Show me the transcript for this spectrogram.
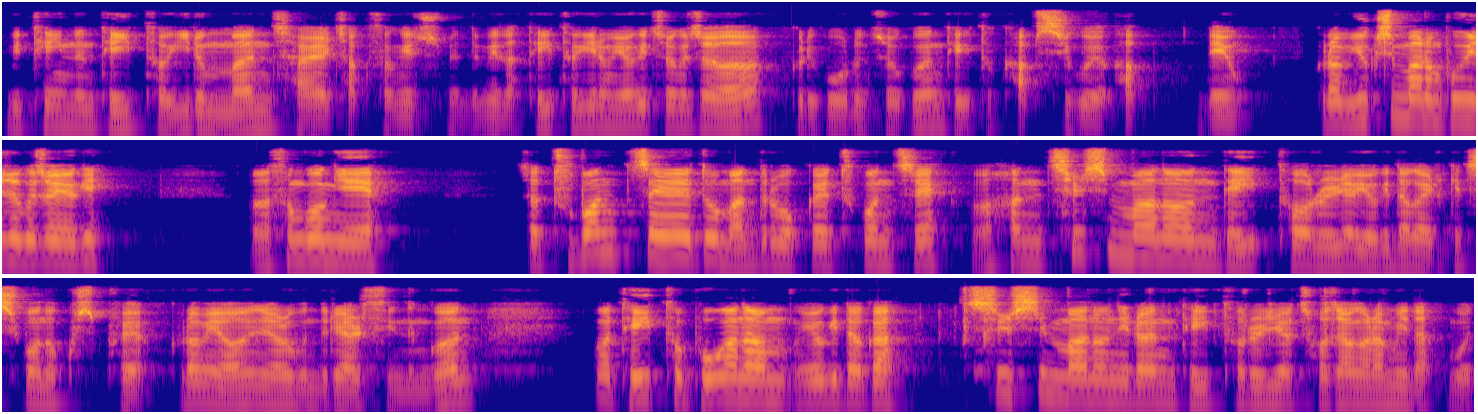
밑에 있는 데이터 이름만 잘 작성해 주시면 됩니다. 데이터 이름 여기 있죠, 그죠? 그리고 오른쪽은 데이터 값이고요, 값 내용. 그럼 60만원 보이죠, 그죠, 여기? 어, 성공이에요. 자, 두 번째도 만들어 볼까요? 두 번째. 어, 한 70만원 데이터를 여기다가 이렇게 집어넣고 싶어요. 그러면 여러분들이 할 수 있는 건 어, 데이터 보관함 여기다가 70만 원이라는 데이터를요 저장을 합니다. 뭐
